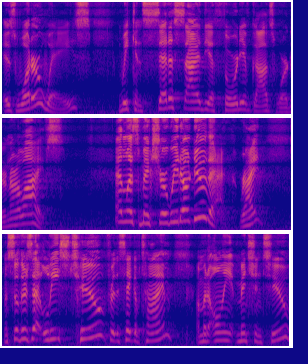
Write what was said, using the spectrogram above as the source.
is what are ways we can set aside the authority of God's word in our lives? And let's make sure we don't do that, right? So there's at least two for the sake of time. I'm going to only mention two.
